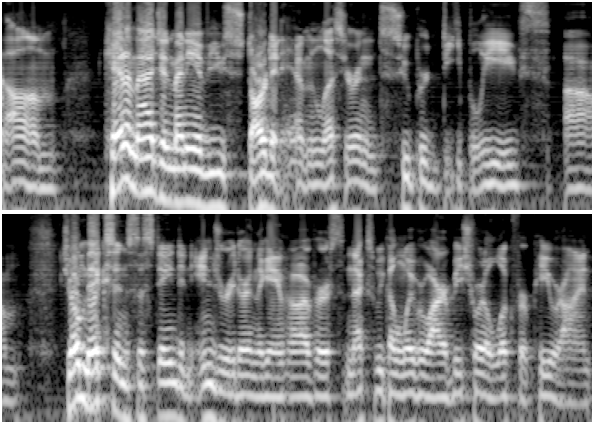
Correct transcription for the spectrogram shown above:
Um, can't imagine many of you started him unless you're in super deep leagues. Um, Joe Mixon sustained an injury during the game, however, so next week on waiver wire, be sure to look for Perine.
